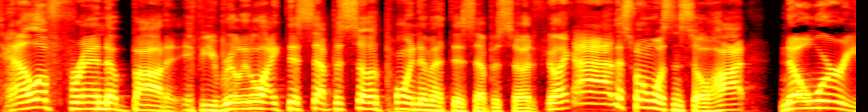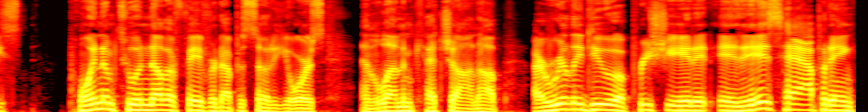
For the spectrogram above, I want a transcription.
tell a friend about it. If you really like this episode, point them at this episode. If you're like, ah, this one wasn't so hot, no worries. Point them to another favorite episode of yours and let them catch on up. I really do appreciate it. It is happening.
